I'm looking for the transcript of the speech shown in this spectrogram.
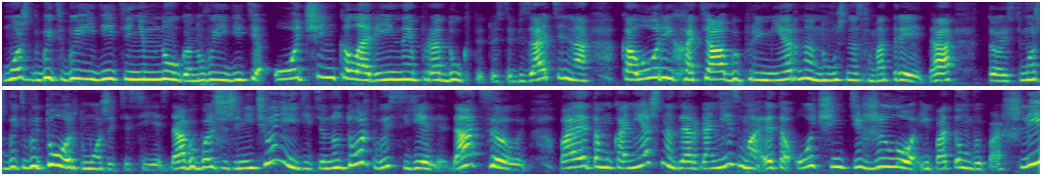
может быть, вы едите немного, но вы едите очень калорийные продукты, то есть обязательно калории хотя бы примерно нужно смотреть, да, то есть, может быть, вы торт можете съесть, да, вы больше же ничего не едите, но торт вы съели, да, целый. Поэтому, конечно, для организма это очень тяжело. И потом вы пошли,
